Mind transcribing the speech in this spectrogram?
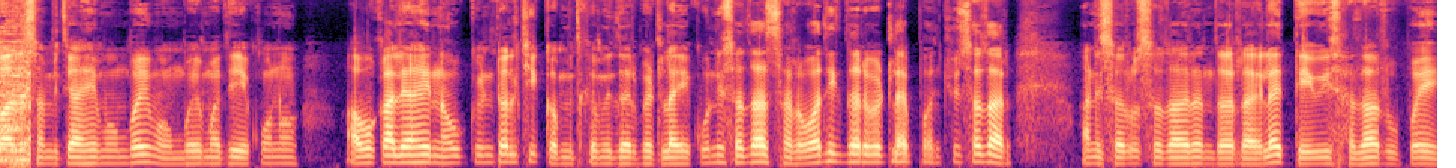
बाजार समिती आहे मुंबई. मुंबईमध्ये एकूण आवक आली आहे नऊ क्विंटलची. कमीत कमी दर भेटला आहे एकोणीस हजार. सर्वाधिक दर भेटलाय पंचवीस हजार. आणि सर्वसाधारण दर राहिला आहे तेवीस हजार रुपये.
